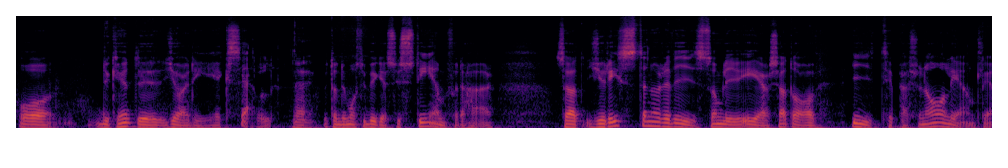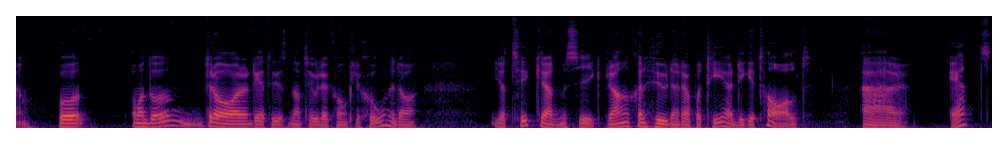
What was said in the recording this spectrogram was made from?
Och du kan ju inte göra det i Excel. Nej. Utan du måste bygga system för det här. Så att juristen och revisorn blir ersatt av IT-personal egentligen. Och om man då drar det till naturliga konklusion idag. Jag tycker att musikbranschen, hur den rapporterar digitalt, är ett,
